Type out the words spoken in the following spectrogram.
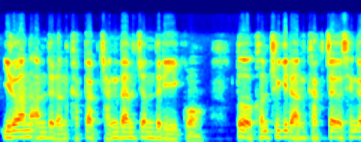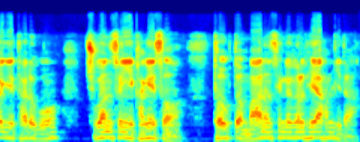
이러한 안들은 각각 장단점들이 있고 또 건축이란 각자의 생각이 다르고 주관성이 강해서 더욱더 많은 생각을 해야 합니다.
